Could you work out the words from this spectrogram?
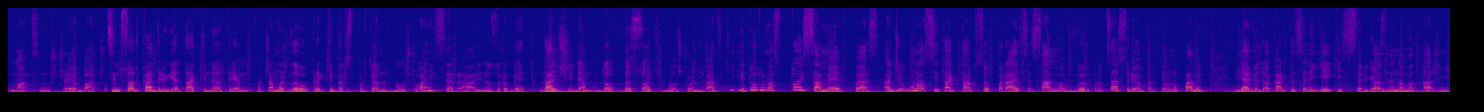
максимум, що я бачу. 700 кадрів я так і не отримав, хоча, можливо, при кіберспортивних налаштуваннях це реально зробити. Далі йдемо до високих налаштувань графіки. І тут у нас той самий FPS, адже у нас і так так все впирається саме в процесор і оперативну пам'ять. Для відеокарти це не є якесь серйозне навантаження.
